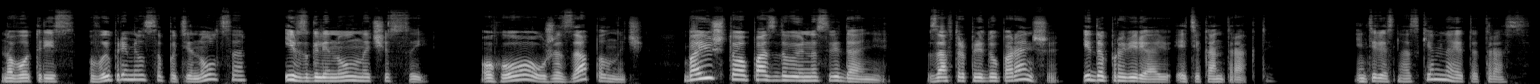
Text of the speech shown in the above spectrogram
Но вот Рис выпрямился, потянулся и взглянул на часы. «Ого, уже за полночь. Боюсь, что опаздываю на свидание. Завтра приду пораньше, и допроверяю эти контракты. Интересно, а с кем на этот раз?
